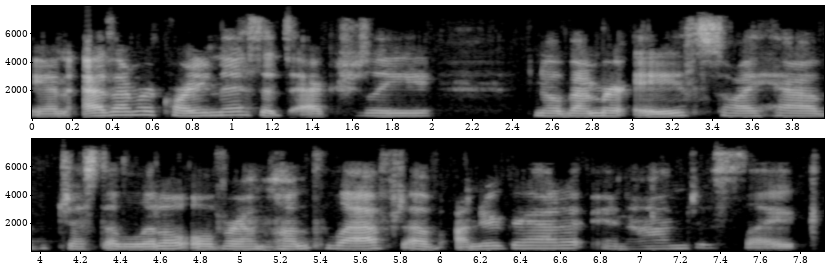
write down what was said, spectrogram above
And as I'm recording this, it's actually November 8th, so I have just a little over a month left of undergrad, and I'm just like,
